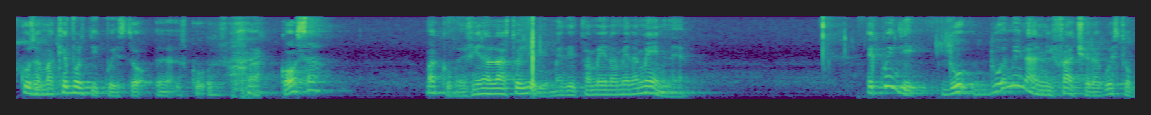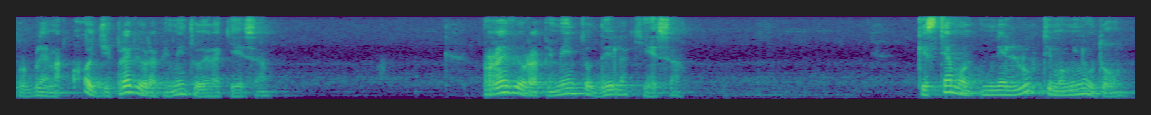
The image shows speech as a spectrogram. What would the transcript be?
Scusa, ma che vuol dire questo? Eh, scusa, cosa? Ma come? Fino all'altro ieri mi hai detto amen, amen, amen. E quindi du duemila anni fa c'era questo problema. Oggi, previo rapimento della Chiesa, previo rapimento della Chiesa, che stiamo nell'ultimo minuto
